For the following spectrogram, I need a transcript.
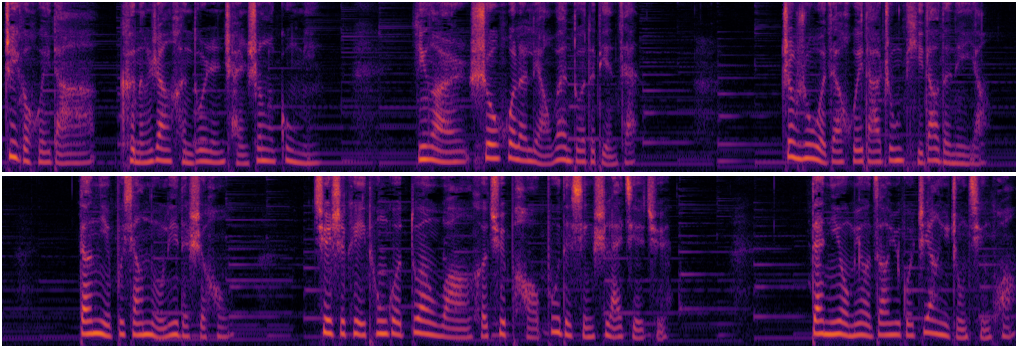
这个回答可能让很多人产生了共鸣。因而收获了两万多的点赞。正如我在回答中提到的那样，当你不想努力的时候，确实可以通过断网和去跑步的形式来解决。但你有没有遭遇过这样一种情况？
